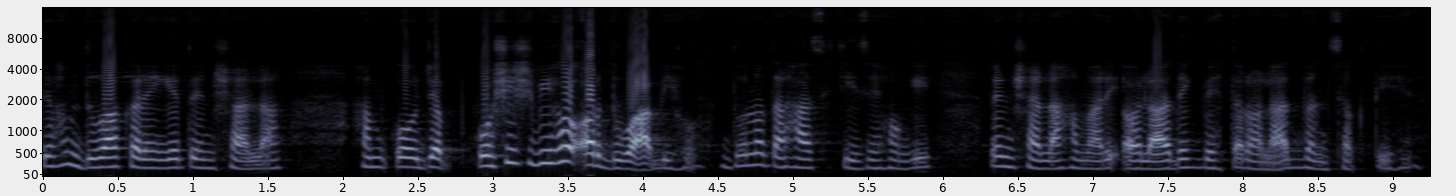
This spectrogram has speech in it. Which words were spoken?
जब हम दुआ करेंगे तो इन हमको जब कोशिश भी हो और दुआ भी हो, दोनों तरह से चीज़ें होंगी। तो इन हमारी औलाद एक बेहतर औलाद बन सकती है।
